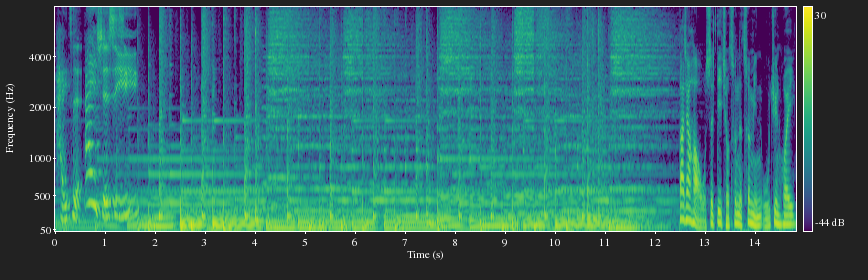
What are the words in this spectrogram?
孩子爱学习。大家好，我是地球村的村民吴俊辉。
